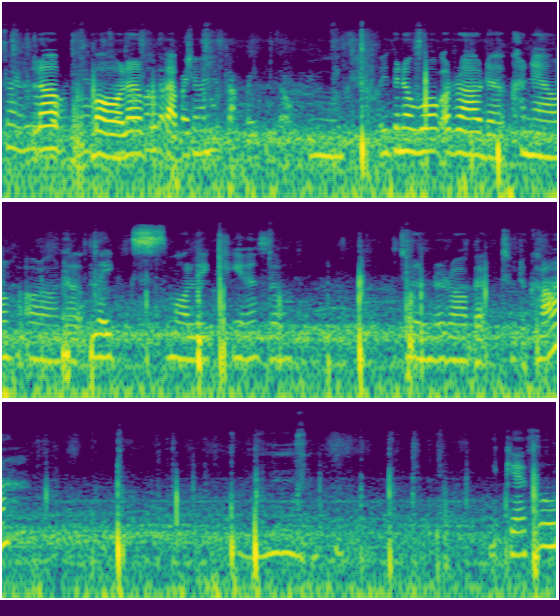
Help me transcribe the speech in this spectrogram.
ใช่รอบบ่อแล้วเราก็กลับใช่ไหม กลับไปที่เราอืม we're gonna walk around the canal or the lake small lake here so turn around back to the car อืม be careful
